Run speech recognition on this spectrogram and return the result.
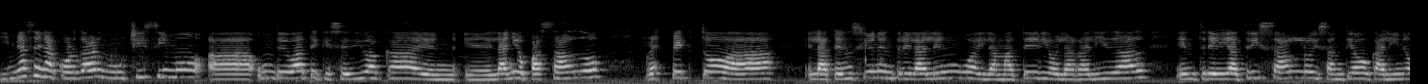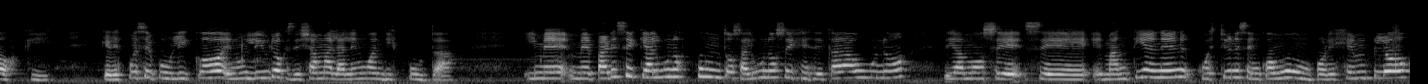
y me hacen acordar muchísimo a un debate que se dio acá en, el año pasado respecto a la tensión entre la lengua y la materia o la realidad entre Beatriz Arlo y Santiago Kalinowski, que después se publicó en un libro que se llama La lengua en disputa. Y me, parece que algunos puntos, algunos ejes de cada uno, digamos, se, mantienen cuestiones en común. Por ejemplo,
